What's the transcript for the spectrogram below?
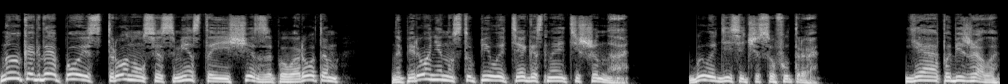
Но когда поезд тронулся с места и исчез за поворотом, на перроне наступила тягостная тишина. Было десять часов утра. «Я побежала»,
